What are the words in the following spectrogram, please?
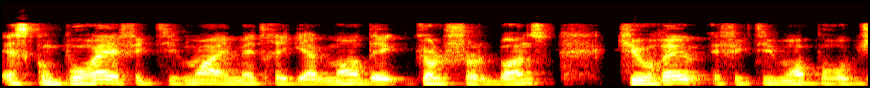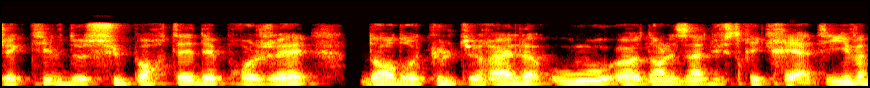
est-ce qu'on pourrait effectivement émettre également des cultural bonds qui auraient effectivement pour objectif de supporter des projets d'ordre culturel ou euh, dans les industries créatives?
